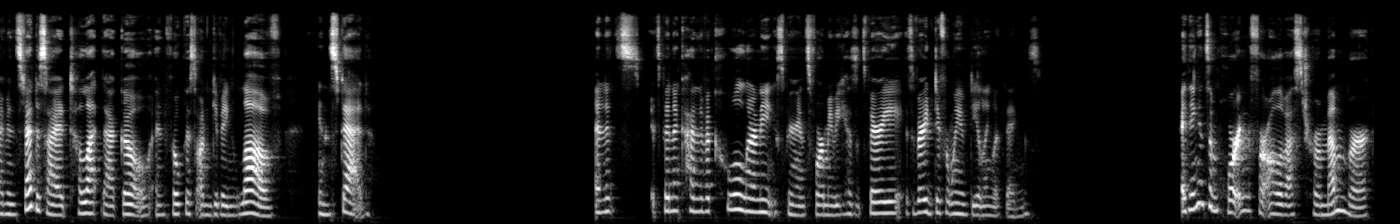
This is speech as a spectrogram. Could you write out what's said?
I've instead decided to let that go and focus on giving love instead. And it's it's been a kind of a cool learning experience for me because it's very it's a very different way of dealing with things. I think it's important for all of us to remember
